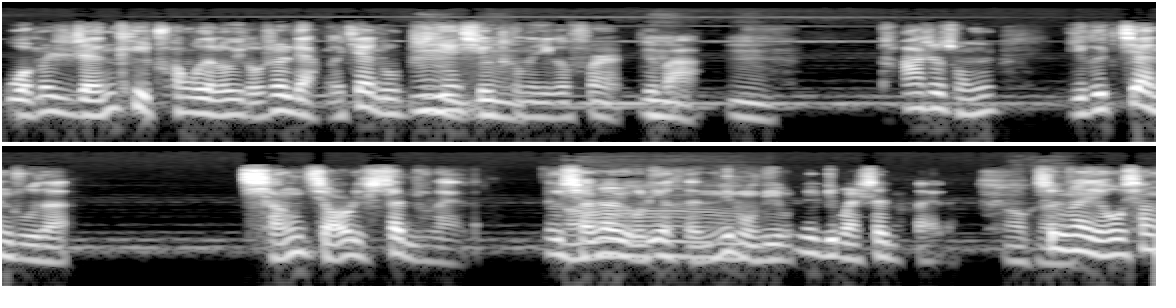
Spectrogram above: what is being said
我们人可以穿过的楼与楼，是两个建筑之间嗯形成的一个缝儿，对吧？嗯？它是从一个建筑的墙角里渗出来的，那个墙角有裂痕，哦那种地方那个地方渗出来的。渗出来以后，像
